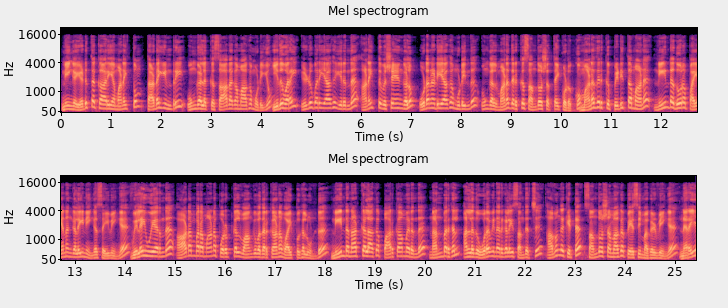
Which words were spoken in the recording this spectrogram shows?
நீங்க எடுத்த காரியம் அனைத்தும் தடையின்றி உங்களுக்கு சாதகமாக முடியும். இதுவரை இழுபறியாக இருந்த அனைத்து விஷயங்களும் உடனடியாக முடிந்து உங்கள் மனதிற்கு சந்தோஷத்தை கொடுக்கும். மனதிற்கு பிடித்தமான நீண்ட தூர பயணங்களை நீங்க செய்வீங்க. விலை உயர்ந்த ஆடம்பரமான பொருட்கள் வாங்குவதற்கான வாய்ப்புகள் உண்டு. நீண்ட நாட்களாக பார்க்காம இருந்த நண்பர்கள் அல்லது உறவினர்களை சந்திச்சு அவங்க கிட்ட சந்தோஷமாக பேசி மகிழ்வீங்க. நிறைய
